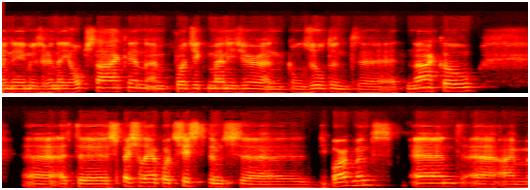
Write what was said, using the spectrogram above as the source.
My name is René Hopstaken. I'm project manager and consultant uh, at NACO uh, at the Special Airport Systems uh, department, and uh, I'm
